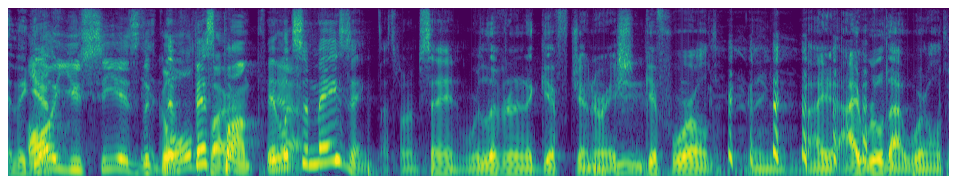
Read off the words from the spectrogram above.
In the GIF, all you see is the The gold fist part. pump. It looks amazing. That's what I'm saying. We're living in a GIF generation, Mm-hmm. gift world. And I, I rule that world.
